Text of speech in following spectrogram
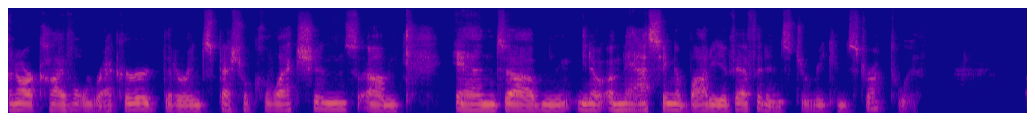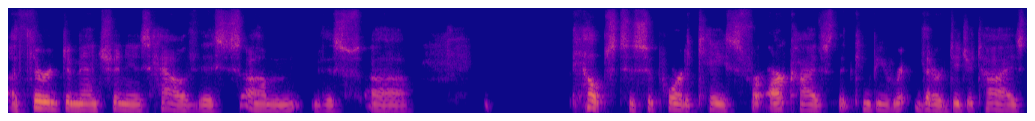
an archival record that are in special collections um, and um, you know amassing a body of evidence to reconstruct with. A third dimension is how this um, this uh, helps to support a case for archives that can be that are digitized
